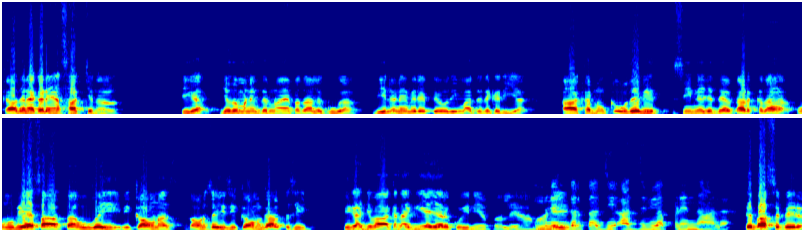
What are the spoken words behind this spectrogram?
ਕਾਹਦੇ ਨਾਲ ਖੜੇ ਆ? ਸੱਚ ਨਾਲ ਠੀਕ ਆ? ਜਦੋਂ ਮਨਿੰਦਰ ਨੂੰ ਐ ਪਤਾ ਲੱਗੂਗਾ ਵੀ ਇਹਨਾਂ ਨੇ ਮੇਰੇ ਪਿਓ ਦੀ ਮਦਦ ਕਰੀ ਆ ਆਖਰ ਨੂੰ ਉਹਦੇ ਵੀ ਸੀਨੇ 'ਚ ਦਿਲ ਧੜਕਦਾ ਉਹਨੂੰ ਵੀ ਅਹਿਸਾਸ ਤਾਂ ਹੋਊਗਾ ਹੀ ਵੀ ਕੌਣ ਕੌਣ ਸਹੀ ਸੀ ਕੌਣ ਗਲਤ ਸੀ ਠੀਕ ਆ? ਜਵਾਕ ਦਾ ਕੀ ਆ ਯਾਰ ਕੋਈ ਨਹੀਂ ਆਪਾਂ ਲੈ ਆਵਾਂਗੇ। ਮਨਿੰਦਰ ਤਾਂ ਜੀ ਅੱਜ ਵੀ ਆਪਣੇ ਨਾਲ ਹੈ। ਤੇ ਬਸ ਫਿਰ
